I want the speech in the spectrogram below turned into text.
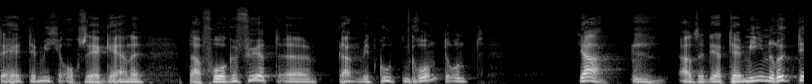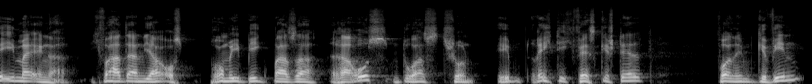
der hätte mich auch sehr gerne da vorgeführt, äh, mit gutem Grund. Und ja, also der Termin rückte immer enger. Ich war dann ja aus Promi Big Buzzer raus und du hast schon eben richtig festgestellt, von dem Gewinn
